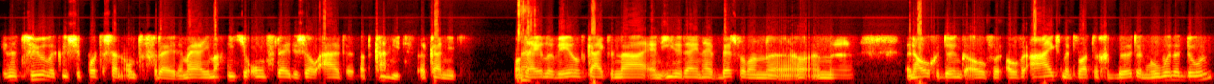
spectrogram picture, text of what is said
natuurlijk, de supporters zijn ontevreden. Maar ja, je mag niet je onvrede zo uiten. Dat kan niet. Dat kan niet. Want de hele wereld kijkt ernaar en iedereen heeft best wel een, een, een, een hoge dunk over, over Ajax met wat er gebeurt en hoe we het doen.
